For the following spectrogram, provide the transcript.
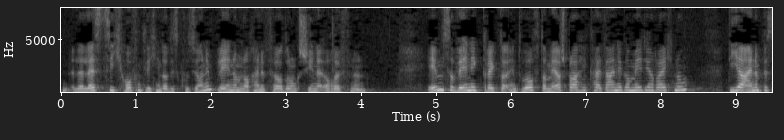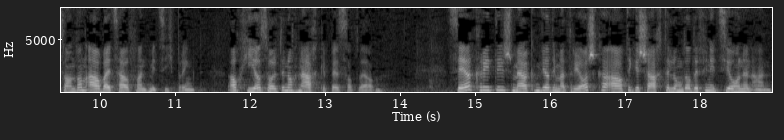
lässt sich hoffentlich in der Diskussion im Plenum noch eine Förderungsschiene eröffnen. Ebenso wenig trägt der Entwurf der Mehrsprachigkeit einiger Medien Rechnung, die ja einen besonderen Arbeitsaufwand mit sich bringt. Auch hier sollte noch nachgebessert werden. Sehr kritisch merken wir die Matrioschka-artige Schachtelung der Definitionen an.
